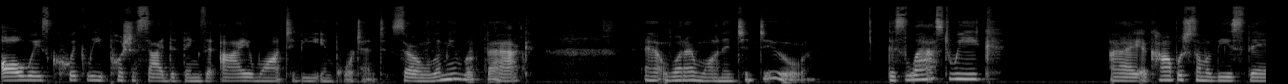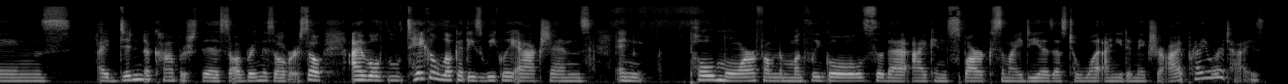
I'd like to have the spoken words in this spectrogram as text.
always quickly push aside the things that I want to be important. So let me look back at what I wanted to do. This last week, I accomplished some of these things I didn't accomplish this, so I'll bring this over. So I will take a look at these weekly actions and pull more from the monthly goals so that I can spark some ideas as to what I need to make sure I prioritize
